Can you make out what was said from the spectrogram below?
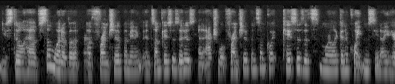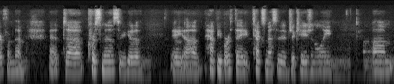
You still have somewhat of a, a friendship. I mean in some cases it is an actual friendship. In some cases it's more like an acquaintance. You know you hear from them at uh, christmas or you get a a uh, happy birthday text message occasionally. Um,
